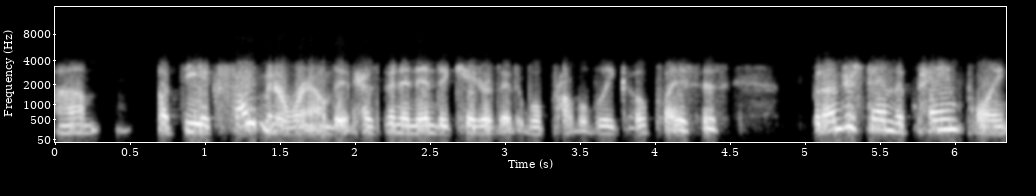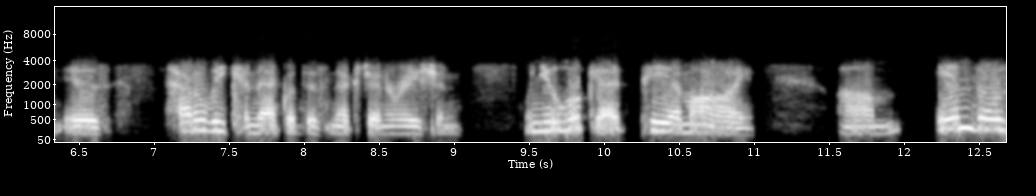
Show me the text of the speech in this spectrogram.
Um, but the excitement around it has been an indicator that it will probably go places. But understand the pain point is how do we connect with this next generation? When you look at PMI, um, in those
